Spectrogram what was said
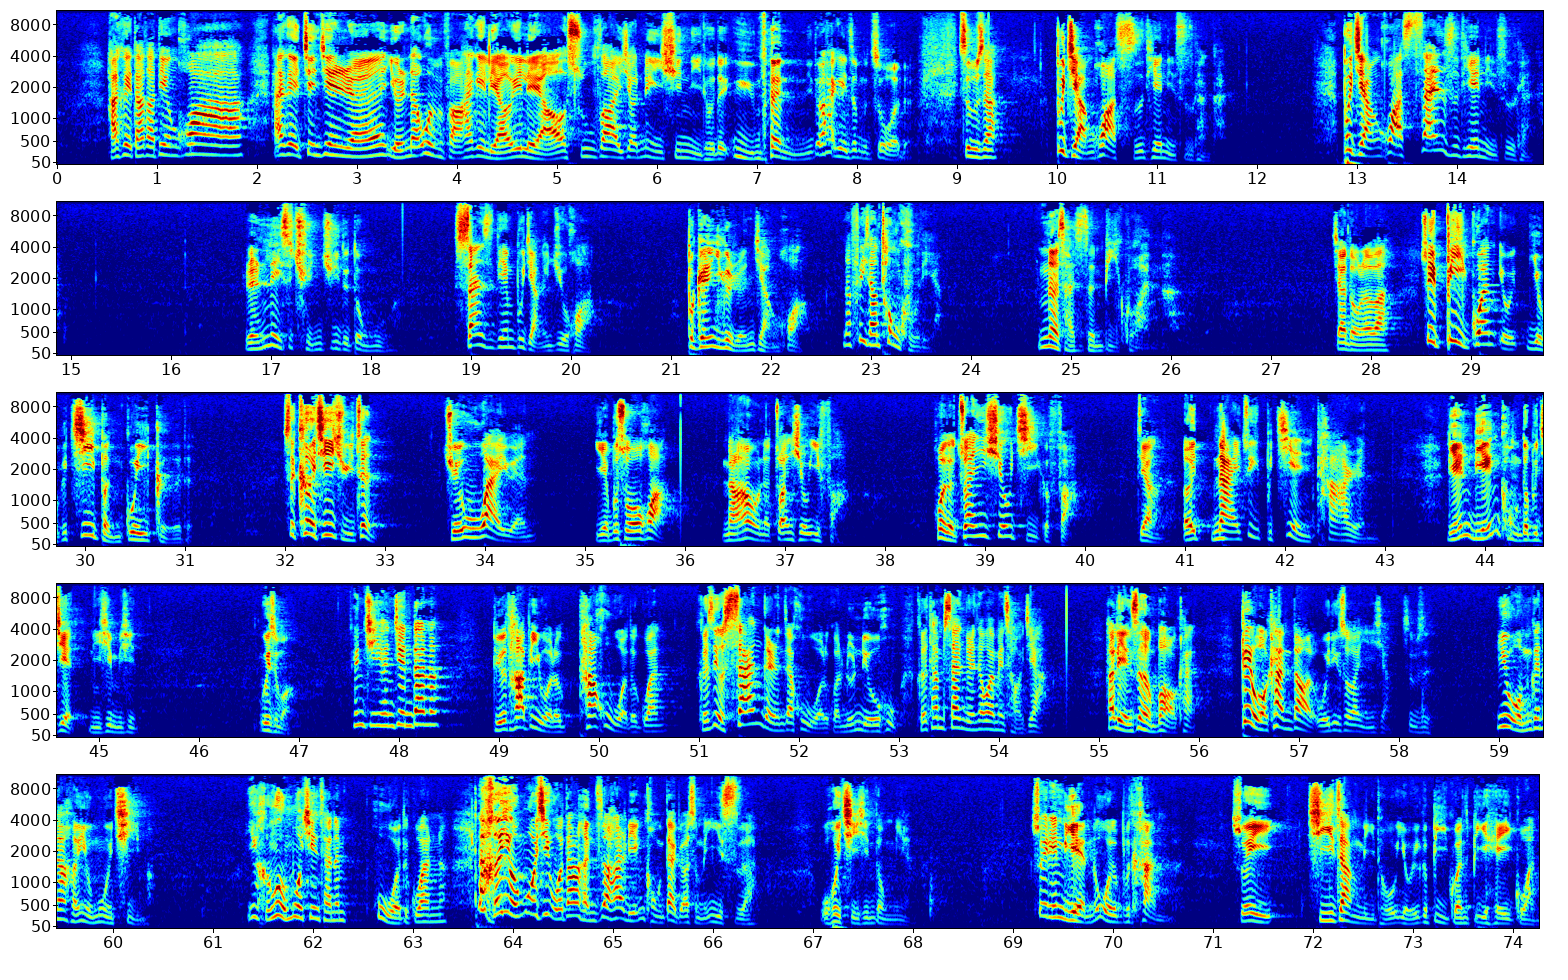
还可以打打电话，还可以见见人，有人来问法，还可以聊一聊，抒发一下内心里头的郁闷，你都还可以这么做的，是不是啊？不讲话十天，你试试看看；不讲话三十天，你试试看。人类是群居的动物，三十天不讲一句话。不跟一个人讲话，那非常痛苦的呀，那才是真闭关呐。这样懂了吧？所以闭关有有个基本规格的，是克期举证，绝无外援，也不说话，然后呢专修一法，或者专修几个法，这样，而乃至于不见他人，连脸孔都不见，你信不信？为什么？很简很简单呢，比如他闭我的，他护我的关，可是有三个人在护我的关，轮流护，可是他们三个人在外面吵架，他脸色很不好看，被我看到了，我一定受到影响，是不是？因为我们跟他很有默契嘛，因为很有默契才能护我的关呢。那很有默契，我当然很知道他的脸孔代表什么意思啊，我会起心动念，所以连脸我都不看的。所以西藏里头有一个闭关，闭黑关，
